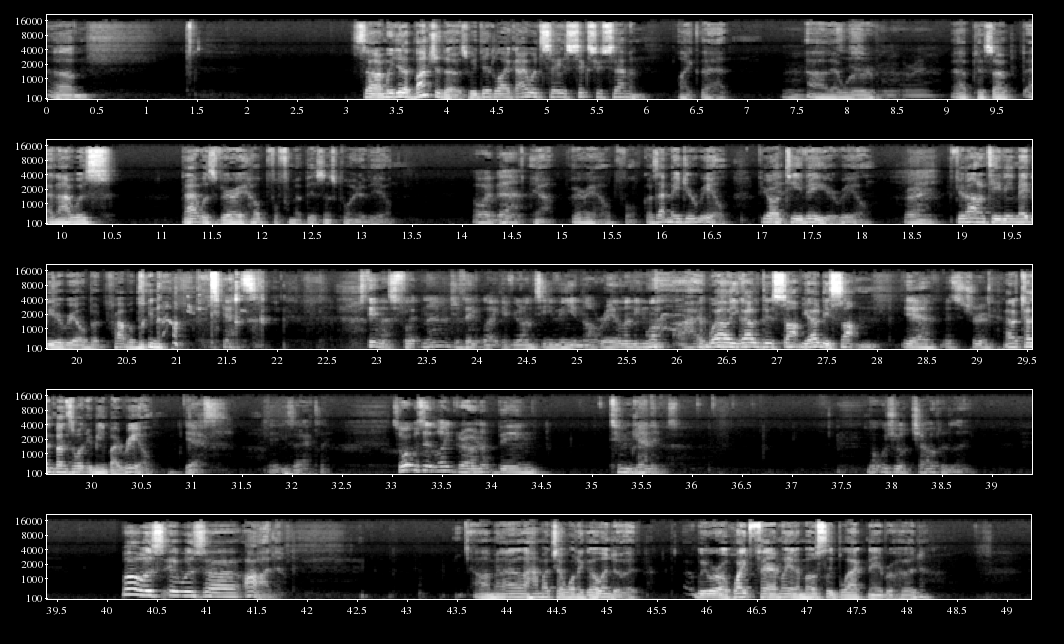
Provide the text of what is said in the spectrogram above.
Um, so, and we did a bunch of those. We did like I would say six or seven like that. Oh, uh, that were- shame we're not around. Uh, piss up, and I was that was very helpful from a business point of view. Oh, I bet. Yeah, very helpful because that made you real. If you're on TV, you're real. Right. If you're not on TV, maybe you're real, but probably not. yes. Do you think that's flipped now? Do you think like if you're on TV, you're not real anymore? I, well, you got to do something. You got to be something, yeah, it's true. and it depends on what you mean by real. Yes, exactly. So, what was it like growing up being Tim Jennings? What was your childhood like? Well, it was it was uh, odd, um, and I don't know how much I want to go into it. we were a white family in a mostly black neighborhood.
